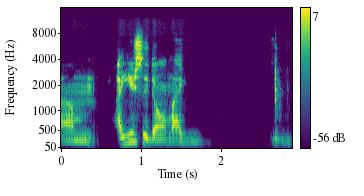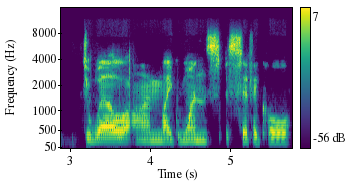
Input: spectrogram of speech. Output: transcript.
Um, I usually don't like dwell on like one specific hole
